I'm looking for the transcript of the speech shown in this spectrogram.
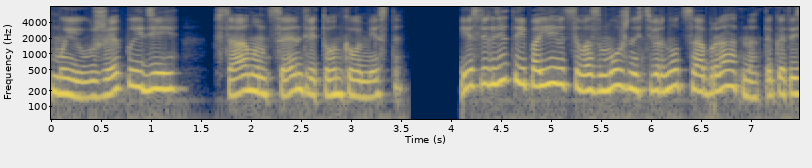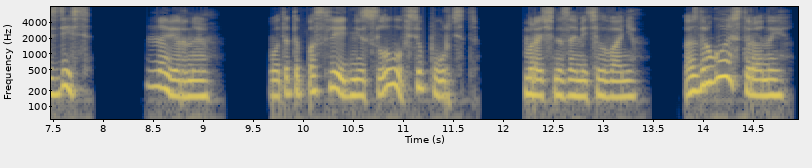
«Мы уже, по идее, в самом центре тонкого места. Если где-то и появится возможность вернуться обратно, так это здесь. Наверное. Вот это последнее слово все портит», — мрачно заметил Ваня. «А с другой стороны», —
